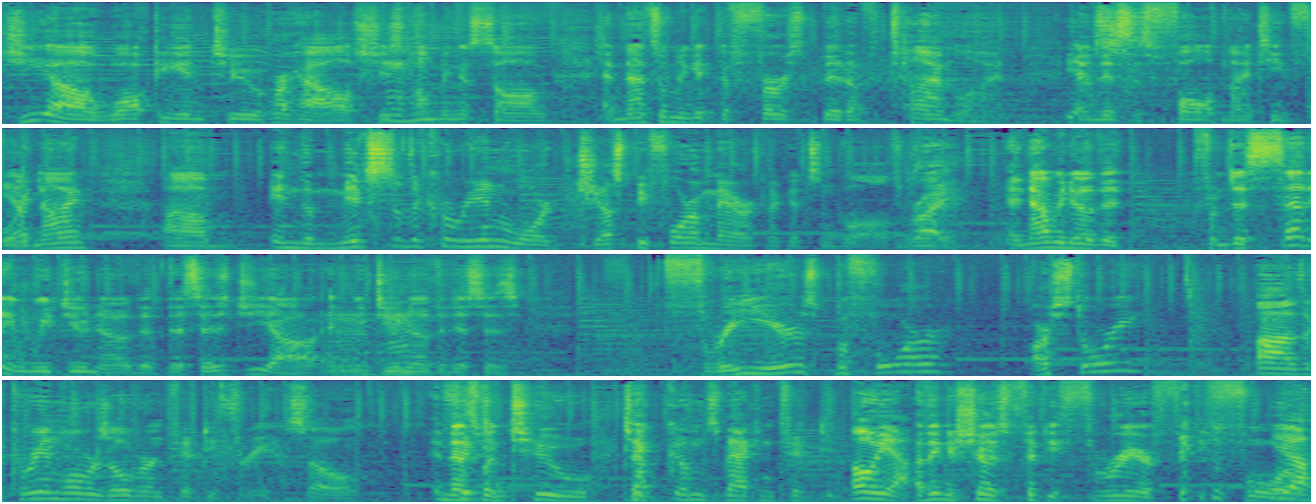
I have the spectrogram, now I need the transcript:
Gia walking into her house. Mm-hmm. She's humming a song, and that's when we get the first bit of timeline. Yes. And this is fall of 1949. Um, In the midst of the Korean War, just before America gets involved. Right. And now we know that from this setting, we do know that this is Gia, and we do Mm-hmm. know that this is three years before our story. Uh, the Korean War was over in 53, so. And that's when- 52. Tick comes back in 50. Oh, yeah. I think it shows 53 or 54. Yeah.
